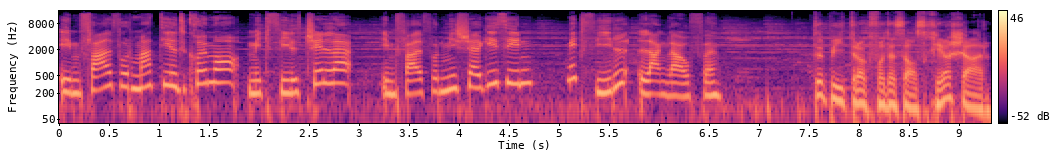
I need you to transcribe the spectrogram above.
Im Fall von Mathilde Krümmer mit viel Chillen, im Fall von Michelle Gisin mit viel Langlaufen. Der Beitrag von Saskia Schär.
